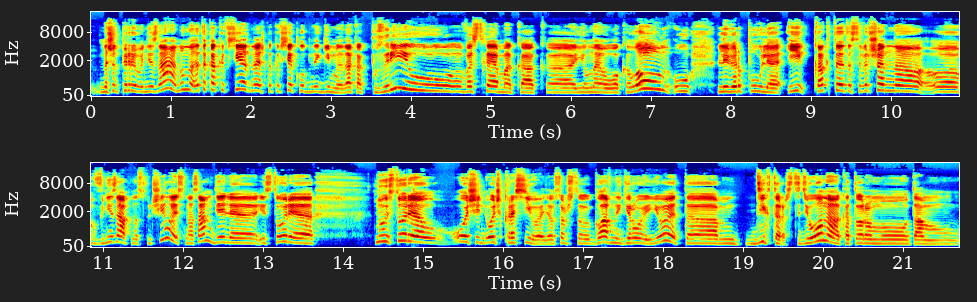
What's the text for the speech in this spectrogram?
насчет перерыва не знаю. Ну, это как и все, знаешь, как и все клубные гимны, да, как пузыри у Вестхэма, как uh, You'll Never Walk Alone у Ливерпуля. И как-то это совершенно uh, внезапно случилось. На самом деле история ну, история очень-очень красивая. Дело в том, что главный герой ее это диктор стадиона, которому там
